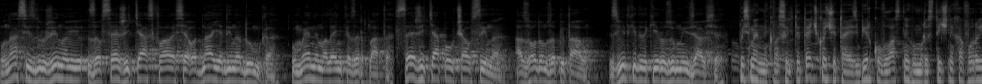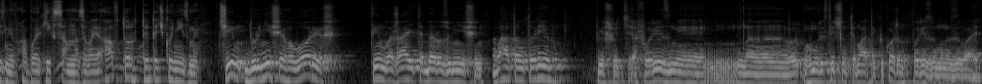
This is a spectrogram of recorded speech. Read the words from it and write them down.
У нас із дружиною за все життя склалася одна єдина думка: у мене маленька зарплата. Все життя повчав сина, а згодом запитав: звідки ти такий розумний взявся? Письменник Василь Титечко читає збірку власних гумористичних афоризмів, або яких сам називає автор титечконізми. Чим дурніше говориш, тим вважають тебе розумнішим. Багато авторів пишуть афоризми на гумористичну тематику, кожен по-різному називає.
